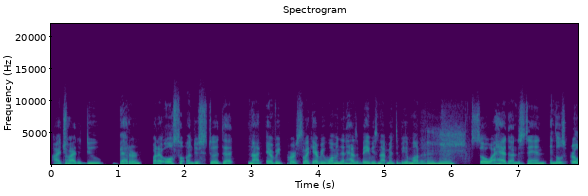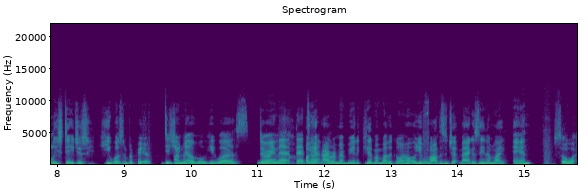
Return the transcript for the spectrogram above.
I tried to do better. But I also understood that not every person, like every woman that has a baby, is not meant to be a mother. Mhm. So I had to understand in those early stages, he wasn't prepared. Did you I know who he was during that that Oh time? yeah, I remember being a kid, my mother going, "Oh, your father's in Jet Magazine." I'm like, "And so what?"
